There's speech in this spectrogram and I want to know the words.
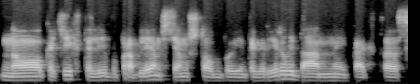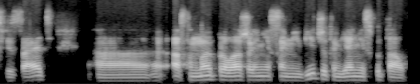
но каких-то либо проблем с тем, чтобы интегрировать данные, как-то связать а, основное приложение самим виджетом я не испытал.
